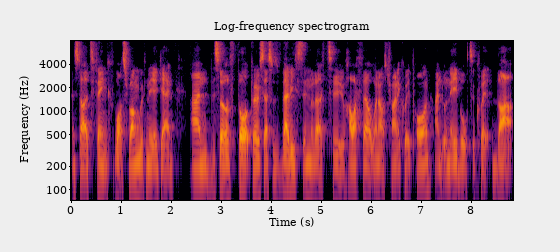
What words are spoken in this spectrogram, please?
and started to think, what's wrong with me again? And the sort of thought process was very similar to how I felt when I was trying to quit porn and unable to quit that.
